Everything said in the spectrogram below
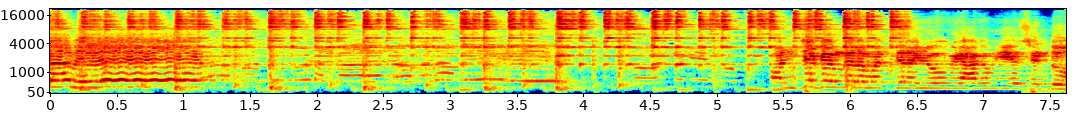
రామే. పంచగంగల మధ్యన యోగ యాగం చేసిండు.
